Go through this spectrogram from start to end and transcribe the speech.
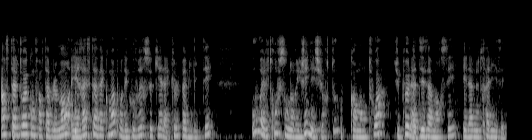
installe-toi confortablement et reste avec moi pour découvrir ce qu'est la culpabilité où elle trouve son origine et surtout comment toi, tu peux la désamorcer et la neutraliser.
